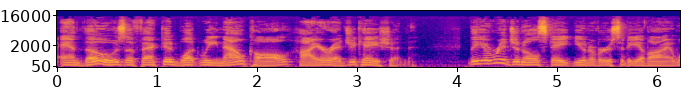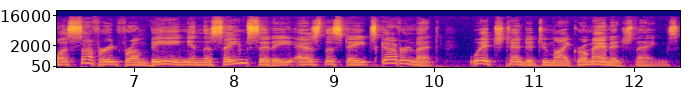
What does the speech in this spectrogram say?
and those affected what we now call higher education. The original State University of Iowa suffered from being in the same city as the state's government, which tended to micromanage things.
